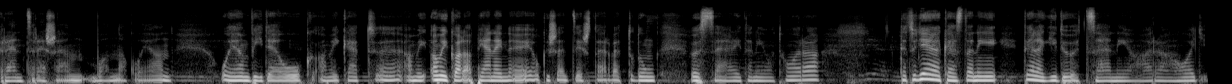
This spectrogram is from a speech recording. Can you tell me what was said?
rendszeresen vannak olyan, olyan videók, amiket, amik, amik alapján egy nagyon jó kis edzéstervet tudunk összeállítani otthonra. Tehát, hogy elkezdeni tényleg időt szállni arra, hogy,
